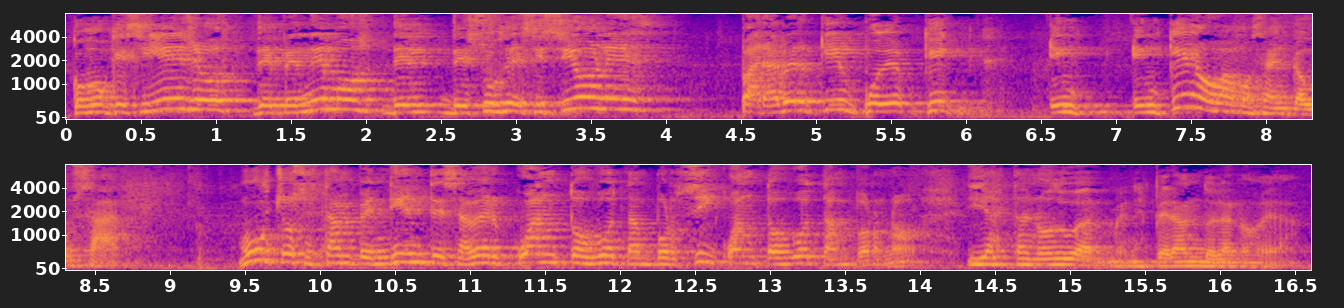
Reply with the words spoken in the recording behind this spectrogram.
Como que si ellos dependemos de, de sus decisiones para ver qué qué, en, en qué nos vamos a encauzar. Muchos están pendientes a ver cuántos votan por sí, cuántos votan por no. Y hasta no duermen esperando la novedad.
